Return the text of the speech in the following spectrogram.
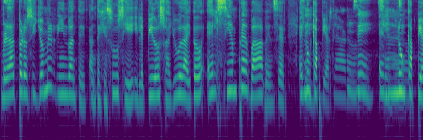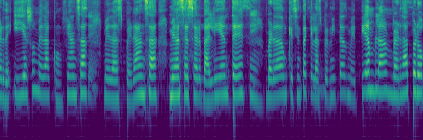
¿verdad? Pero si yo me rindo ante, ante Jesús y, y le pido su ayuda y todo, Él siempre va a vencer. Él Sí. nunca pierde. Claro. Sí. Él Claro. nunca pierde y eso me da confianza, Sí. me da esperanza, me hace ser valiente, Sí. ¿verdad? Aunque sienta que las pernitas me tiemblan, ¿verdad? Pero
